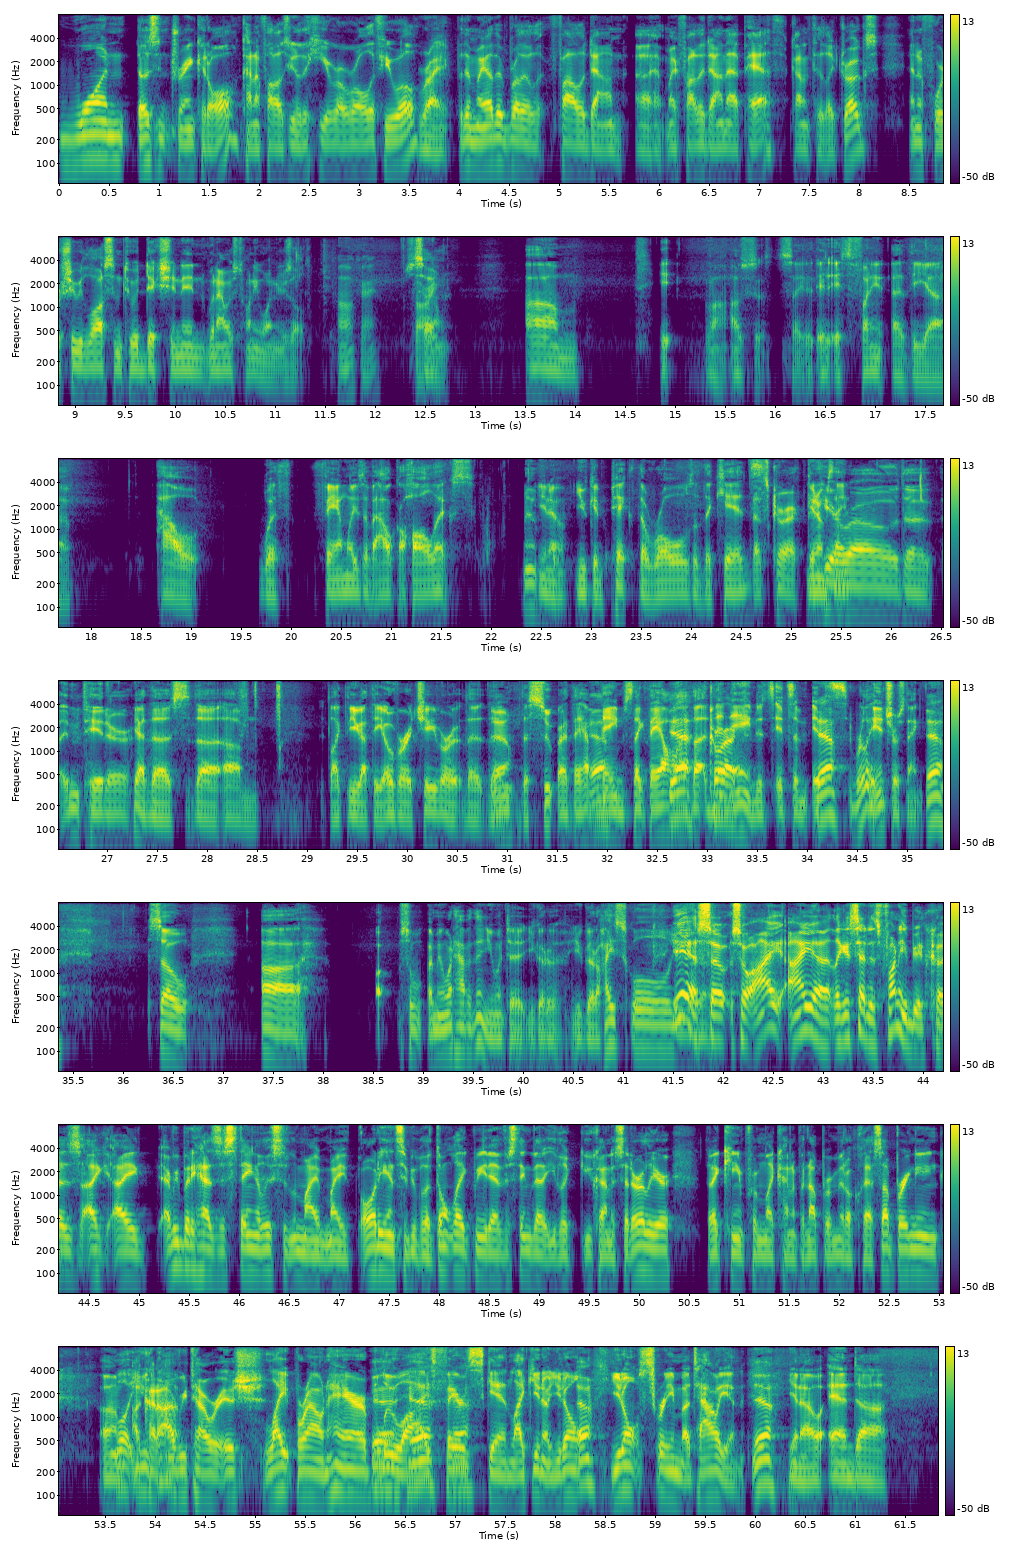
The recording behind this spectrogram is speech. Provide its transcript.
one doesn't drink at all, kind of follows, you know, the hero role, if you will. Right. But then my other brother followed down, uh, my father down that path, got into like drugs, and unfortunately, we lost him to addiction in when I was 21 years old. okay. Sorry. So, It, well, I was going to say it, it's funny uh, the uh, how with families of alcoholics, you know, you can pick the roles of the kids. that's correct. You know the I'm saying? hero, the imitator. Yeah, the the um, like you got the overachiever, the the, Yeah. the super. They have Yeah. names like they all Yeah, have the, the names. It's it's a, it's really interesting. Yeah. So, uh, so I mean, what happened then? You went to you go to you go to high school. Yeah, to- so so I I uh, like I said, it's funny because I I everybody has this thing. At least in my my audience and people that don't like me, they have this thing that you like you kind of said earlier that I came from like kind of an upper middle class upbringing, um, Well, kind of ivory tower ish. light brown hair, blue yeah, eyes, fair yeah. skin. Like you know, you don't Yeah. you don't scream Italian. Yeah. you know, and uh,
